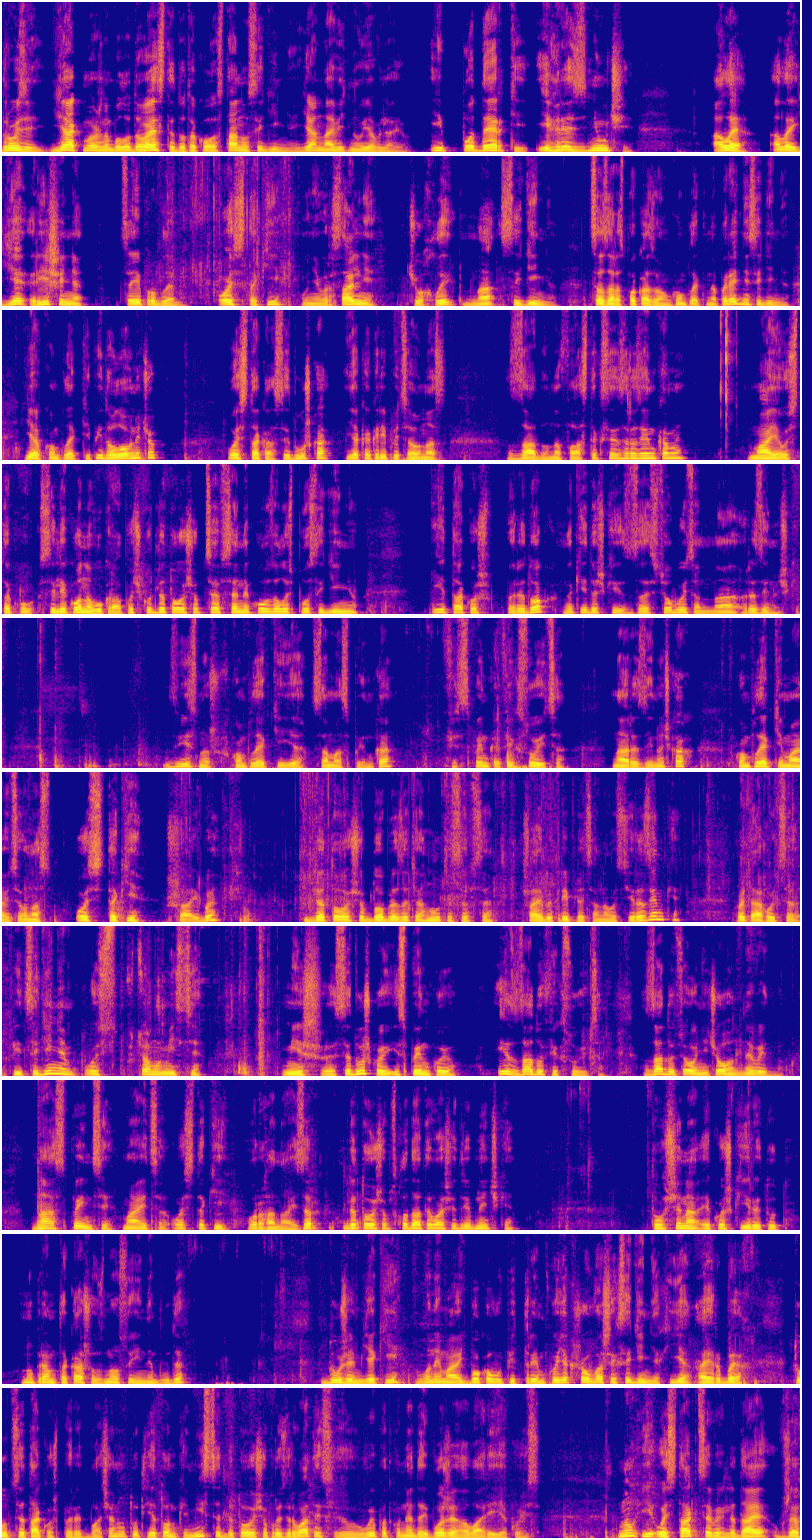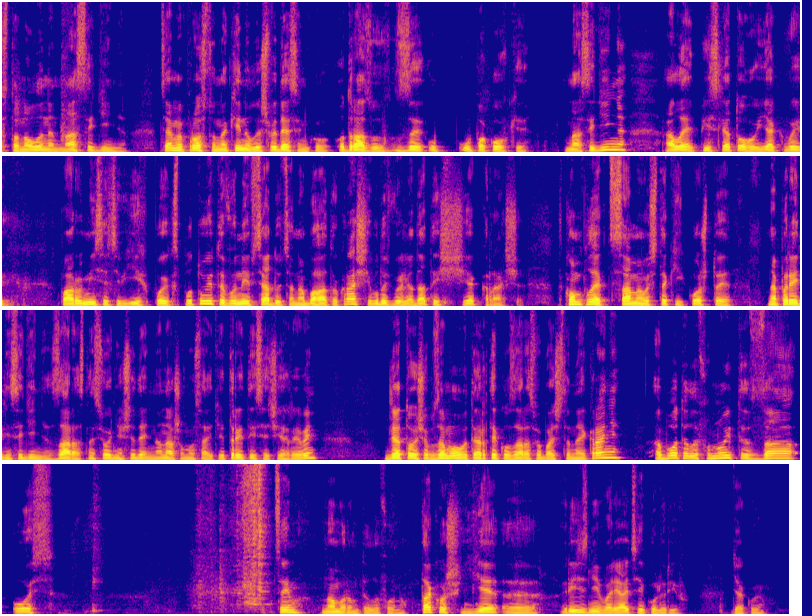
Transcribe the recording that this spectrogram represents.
Друзі, як можна було довести до такого стану сидіння, я навіть не уявляю. І подерті, і грязнючі. Але, але є рішення цієї проблеми. Ось такі універсальні чохли на сидіння. Це зараз показую вам комплект на переднє сидіння. Є в комплекті підголовничок. Ось така сидушка, яка кріпиться у нас ззаду на фастекси з резинками. Має ось таку силіконову крапочку для того, щоб це все не ковзалось по сидінню. І також передок накидочки застьобується на резиночки. Звісно ж, в комплекті є сама спинка. Спинка фіксується на резиночках. В комплекті маються у нас ось такі шайби для того, щоб добре затягнути це все. Шайби кріпляться на ось ці резинки, протягуються під сидінням, ось в цьому місці між сидушкою і спинкою, і ззаду фіксуються. Ззаду цього нічого не видно. На спинці мається ось такий органайзер для того, щоб складати ваші дрібнички. Товщина екошкіри тут ну прям така, що зносу її не буде. Дуже м'які, вони мають бокову підтримку. Якщо в ваших сидіннях є аербег, тут це також передбачено. Тут є тонке місце для того, щоб розірватися у випадку, не дай Боже, аварії якоїсь. Ну і ось так це виглядає вже встановлене на сидіння. Це ми просто накинули швидесенько одразу з упаковки на сидіння, але після того, як ви пару місяців їх поексплуатуєте, вони всядуться набагато краще і будуть виглядати ще краще. Комплект саме ось такий коштує на переднє сидіння зараз на сьогоднішній день на нашому сайті 3000 гривень. Для того, щоб замовити артикул, зараз ви бачите на екрані, або телефонуйте за ось цим номером телефону. Також є е, різні варіації кольорів. Дякую.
